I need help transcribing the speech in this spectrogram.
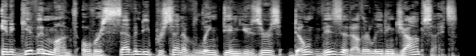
In a given month, over 70% of LinkedIn users don't visit other leading job sites.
